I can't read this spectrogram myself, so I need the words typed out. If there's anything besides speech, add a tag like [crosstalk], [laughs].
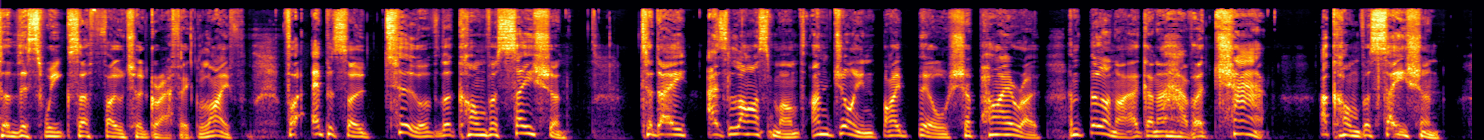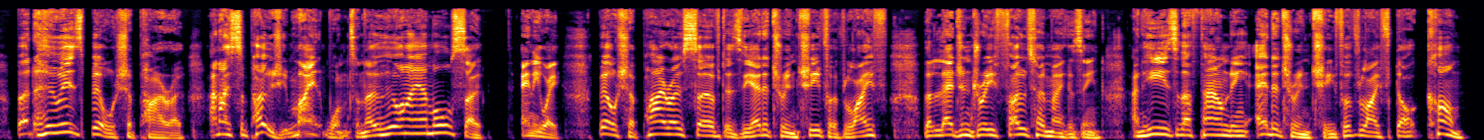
To this week's A Photographic Life for episode two of The Conversation. Today, as last month, I'm joined by Bill Shapiro, and Bill and I are going to have a chat, a conversation. But who is Bill Shapiro? And I suppose you might want to know who I am also. Anyway, Bill Shapiro served as the editor in chief of Life, the legendary photo magazine, and he is the founding editor in chief of Life.com.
